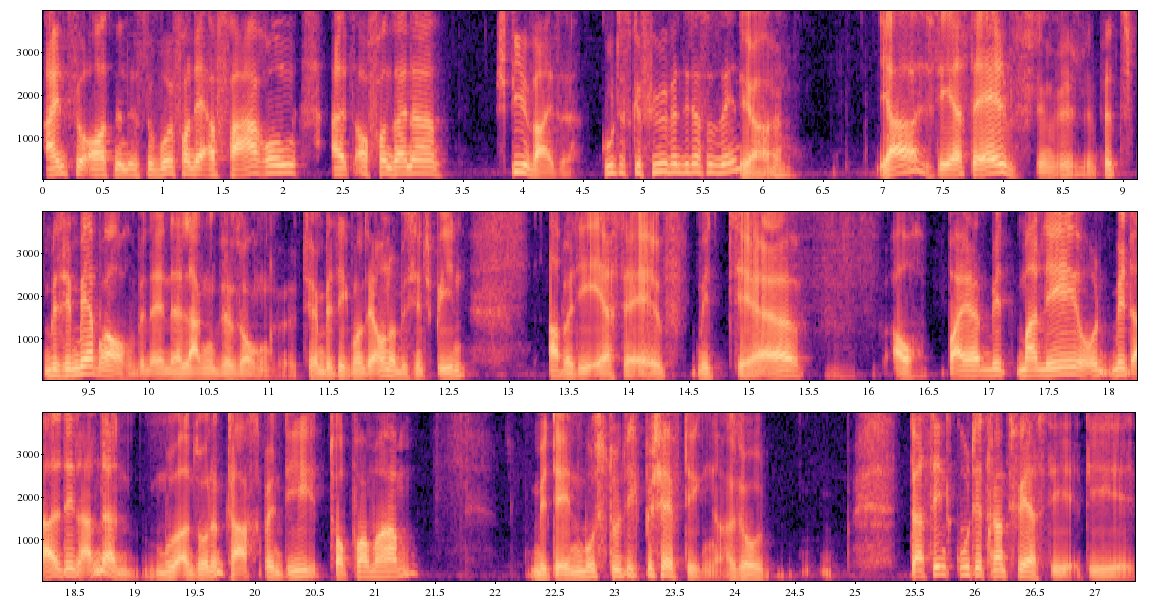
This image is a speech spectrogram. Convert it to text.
einzuordnen ist, sowohl von der Erfahrung als auch von seiner Spielweise. Gutes Gefühl, wenn Sie das so sehen? Ja. Ja, ist die erste Elf. Wird ein bisschen mehr brauchen in der langen Saison. Champions League wollen sie auch noch ein bisschen spielen. Aber die erste Elf, mit der auch Bayern mit Manet und mit all den anderen. An so einem Tag, wenn die Topform haben, mit denen musst du dich beschäftigen. Also das sind gute Transfers, die, die,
